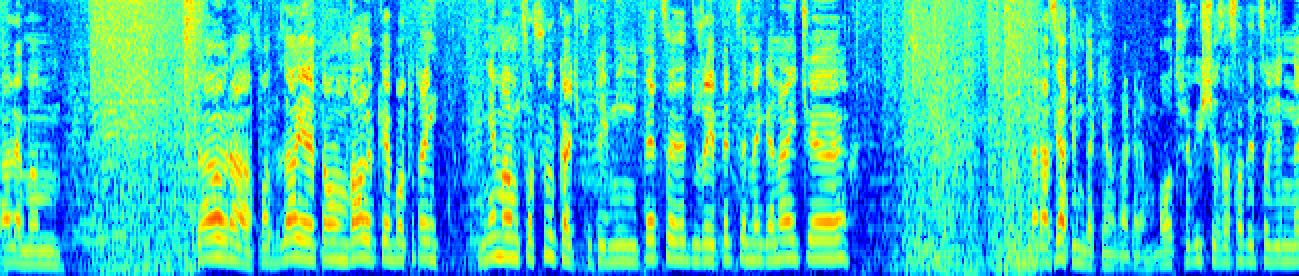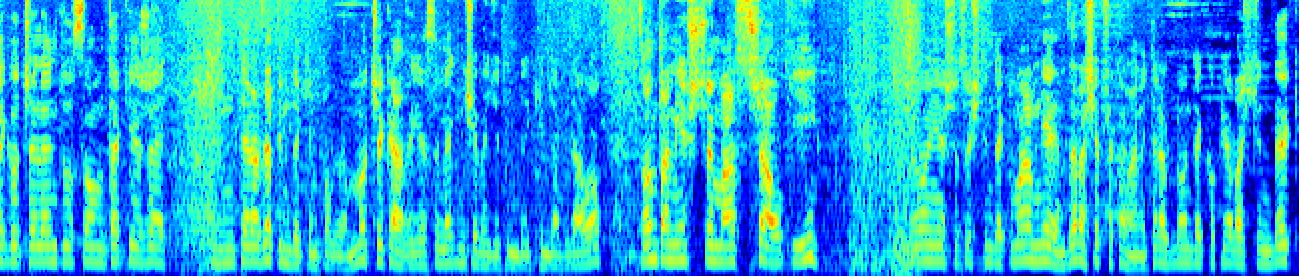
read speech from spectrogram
Ale mam. Dobra, poddaję tą walkę, bo tutaj nie mam co szukać przy tej mini PC, dużej PC Mega Knightie. Teraz ja tym dekiem zagram, bo oczywiście zasady codziennego challenge'u są takie, że mm, teraz ja tym dekiem pogram. No ciekawy jestem, jak mi się będzie tym dekiem tak dało. Co on tam jeszcze ma? Strzałki. Czy on jeszcze coś w tym deku ma? Nie wiem, zaraz się przekonamy. Teraz będę kopiować ten dek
